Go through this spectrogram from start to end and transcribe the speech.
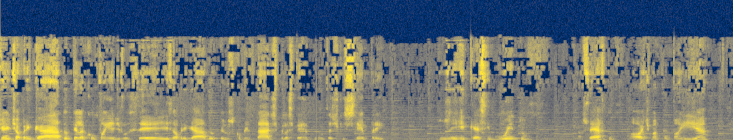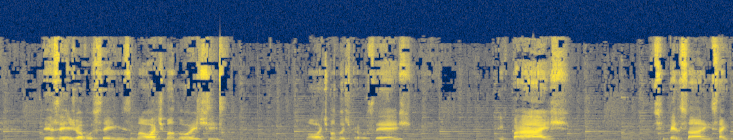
Gente, obrigado pela companhia de vocês, obrigado pelos comentários, pelas perguntas que sempre nos enriquecem muito tá certo? Uma ótima companhia. Desejo a vocês uma ótima noite. Uma ótima noite para vocês. Em paz. Se pensarem em sair do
